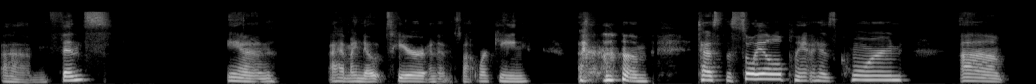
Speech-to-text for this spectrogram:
um, fence and I have my notes here and it's not working. um, test the soil, plant his corn. Um,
